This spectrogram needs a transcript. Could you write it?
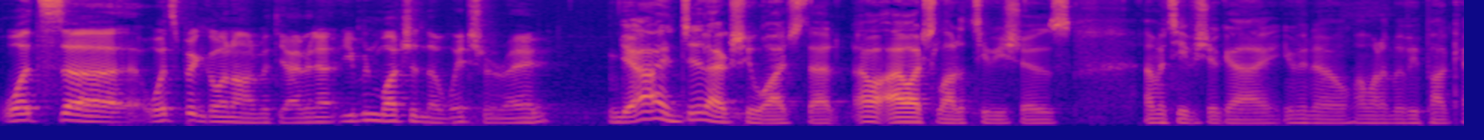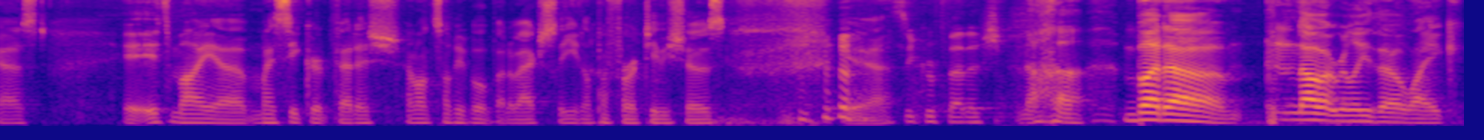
what's uh, what's been going on with you? I mean, uh, you've been watching The Witcher, right? Yeah, I did actually watch that. I, I watch a lot of TV shows. I'm a TV show guy, even though I'm on a movie podcast. It, it's my uh, my secret fetish. I don't tell people, but I actually you know prefer TV shows. yeah. Secret fetish. Nah, but um, no, but really though, like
